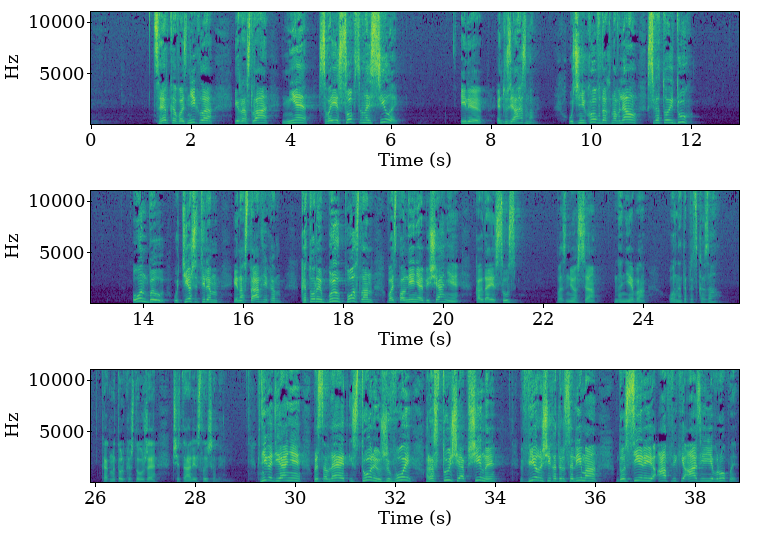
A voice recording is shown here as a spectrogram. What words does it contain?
Церковь возникла и росла не своей собственной силой или энтузиазмом. Учеников вдохновлял Святой Дух. Он был утешителем и наставником, который был послан во исполнение обещания, когда Иисус вознесся на небо. Он это предсказал, как мы только что уже читали и слышали – Книга Деяний представляет историю живой, растущей общины, верующих от Иерусалима до Сирии, Африки, Азии и Европы.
